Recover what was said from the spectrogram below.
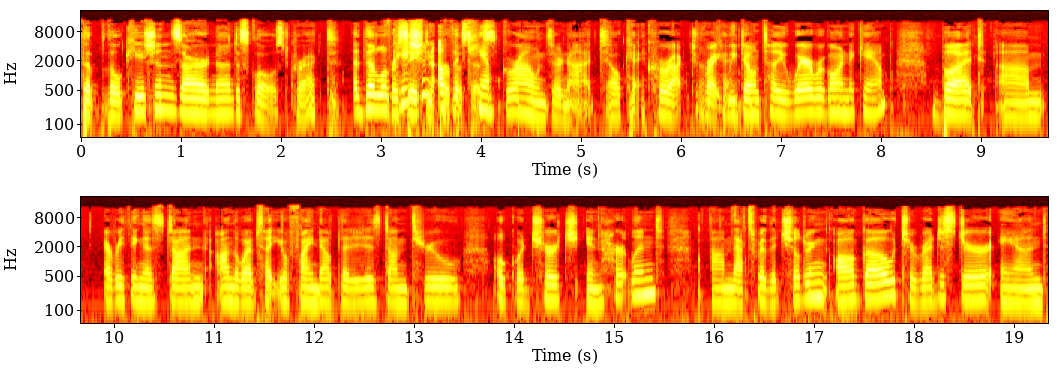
the the locations are non-disclosed, correct? The location of the campgrounds are not. Okay. Correct. Right. We don't tell you where we're going to camp, but um, everything is done on the website. You'll find out that it is done through Oakwood Church in Hartland. Um, that's where the children all go to register, and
